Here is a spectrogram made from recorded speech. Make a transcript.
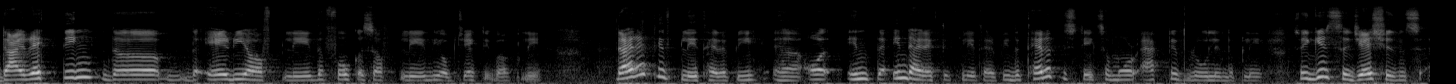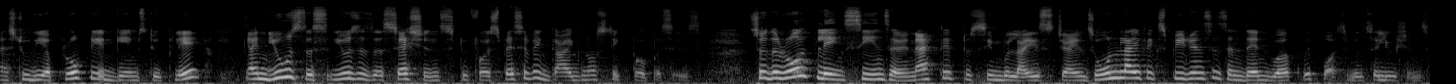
directing the, the area of play, the focus of play, the objective of play. Directive play therapy uh, or in the indirective play therapy, the therapist takes a more active role in the play. So, he gives suggestions as to the appropriate games to play and use this, uses the sessions to, for specific diagnostic purposes. So, the role playing scenes are enacted to symbolize child's own life experiences and then work with possible solutions.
